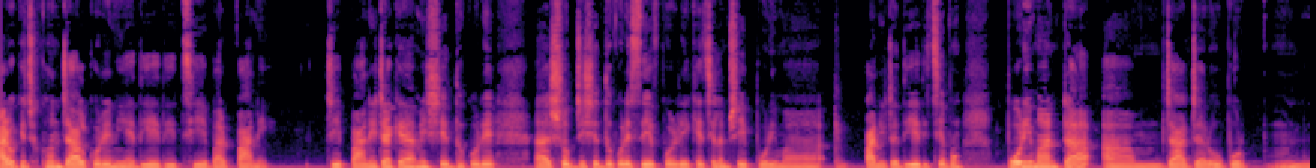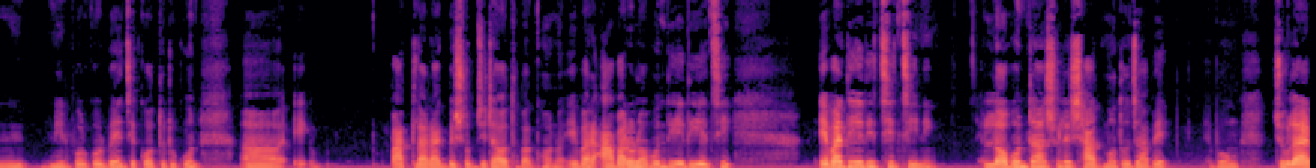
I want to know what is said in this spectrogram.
আরও কিছুক্ষণ জাল করে নিয়ে দিয়ে দিচ্ছি এবার পানি। যে পানিটাকে আমি সেদ্ধ করে সবজি সেদ্ধ করে সেভ করে রেখেছিলাম, সেই পরিমাণ পানিটা দিয়ে দিচ্ছি এবং পরিমাণটা যার যার উপর নির্ভর করবে যে কতটুকুন পাতলা রাখবে সবজিটা অথবা ঘন। এবার আবারও লবণ দিয়ে দিয়েছি। এবার দিয়ে দিচ্ছি চিনি। লবণটা আসলে স্বাদ মতো যাবে এবং চুলার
